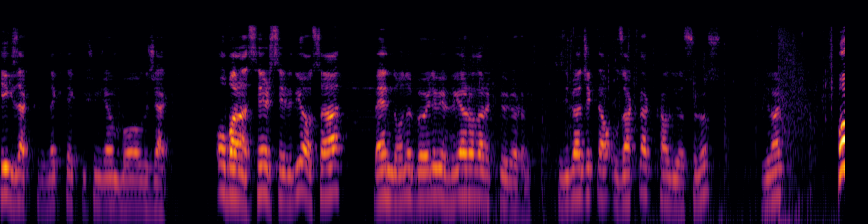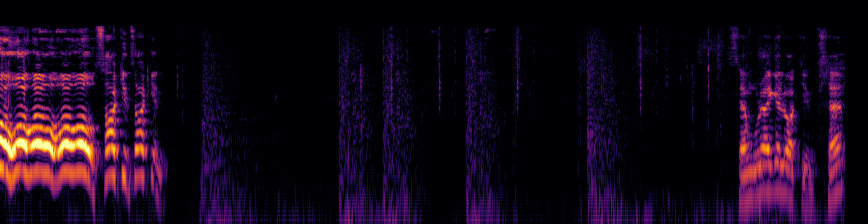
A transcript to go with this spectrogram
Higgs hakkındaki tek düşüncem bu olacak. O bana serseri diyorsa ben de onu böyle bir hıyar olarak görüyorum. Siz birazcık daha uzakta kalıyorsunuz. Ben... Ho ho ho ho ho sakin sakin. Sen buraya gel bakayım. Sen,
